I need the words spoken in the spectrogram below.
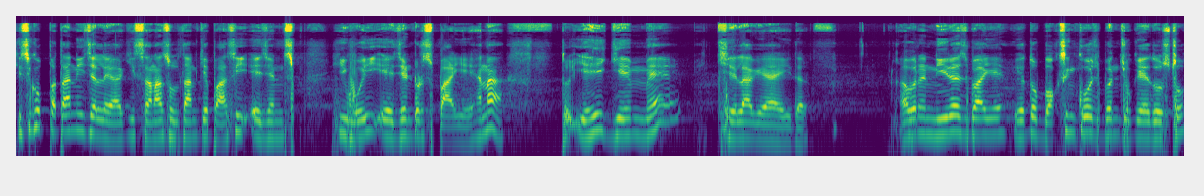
किसी को पता नहीं चलेगा कि सना सुल्तान के पास ही एजेंट ही वही एजेंट और स्पाई है है ना? तो यही गेम में खेला गया है इधर। अब नीरज भाई है, ये तो बॉक्सिंग कोच बन चुके हैं दोस्तों।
